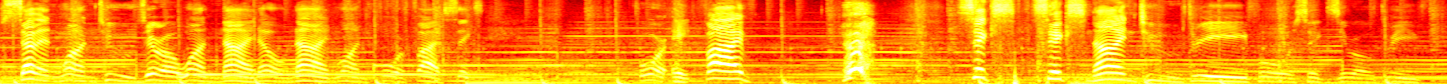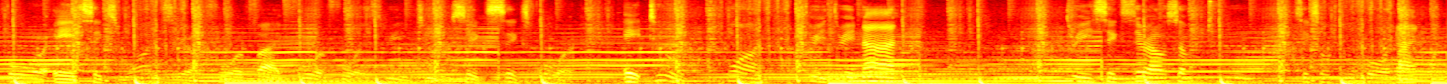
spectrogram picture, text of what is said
seven one two zero one nine oh nine one four five six. Four eight five. Six six nine two three four six zero three four eight six one zero four five four four three two six six four eight two one three three nine three six zero seven two six oh two four nine one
